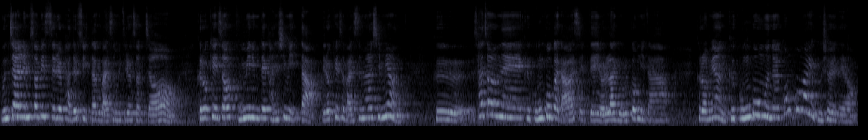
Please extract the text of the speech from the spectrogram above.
문자 알림 서비스를 받을 수 있다고 말씀을 드렸었죠. 그렇게 해서 국민임대 관심이 있다. 이렇게 해서 말씀을 하시면 그 사전에 그 공고가 나왔을 때 연락이 올 겁니다. 그러면 그 공고문을 꼼꼼하게 보셔야 돼요.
